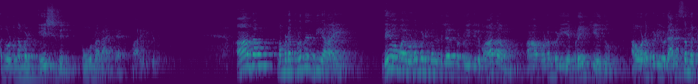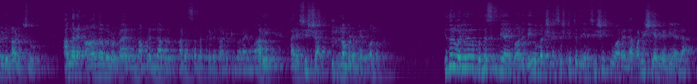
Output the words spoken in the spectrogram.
അതുകൊണ്ട് നമ്മൾ യേശുവിൽ പൂർണരായിട്ട് മാറിയിരിക്കുന്നു. ആദം നമ്മുടെ പ്രതിനിധിയായി. ദൈവമായ ഒരു ഉടമ്പടി ബന്ധത്തിൽ ഏർപ്പെട്ടു എങ്കിലും ആദം ആ ഉടമ്പടിയെ ബ്രേക്ക് ചെയ്തു. ആ ഉടമ്പടിയോട് അനുസരണക്കേട് കാണിച്ചു. അങ്ങനെ ആദാമിൽ ഉണ്ടായിരുന്ന നമ്മളെല്ലാവരും അനുസരണക്കേട് കാണിക്കുന്നവരായി മാറി. അതിന് ശിക്ഷ നമ്മുടെ മേൽ വന്നു. ഇതൊരു വലിയൊരു പ്രതിസന്ധിയായി മാറി. ദൈവം മനുഷ്യനെ സൃഷ്ടിച്ചത് ഇങ്ങനെ ശിക്ഷിക്കുവാനല്ല പണിഷ് ചെയ്യാൻ വേണ്ടിയല്ല.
